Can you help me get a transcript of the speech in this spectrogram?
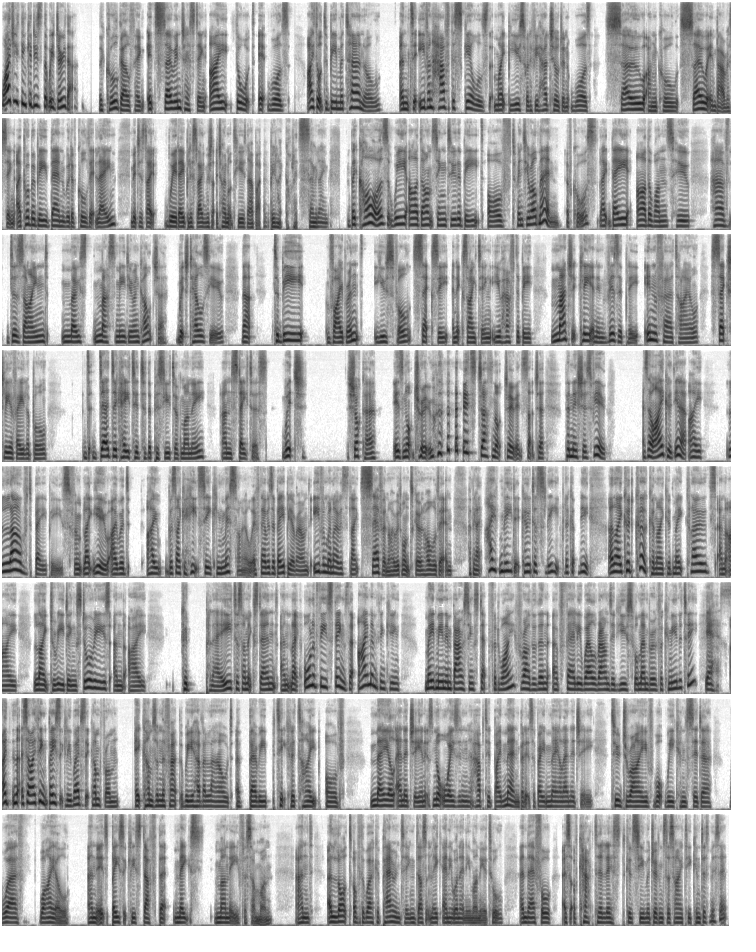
Why do you think it is that we do that? The cool girl thing. It's so interesting. I thought it was, I thought to be maternal and to even have the skills that might be useful if you had children was so uncool, so embarrassing. I probably then would have called it lame, which is like weird ableist language that I try not to use now, but I'd be like, God, it's so lame. Because we are dancing to the beat of 20 year old men, of course. Like they are the ones who have designed most mass media and culture, which tells you that to be vibrant, useful, sexy, and exciting, you have to be magically and invisibly infertile, sexually available, d- dedicated to the pursuit of money and status, which, shocker, is not true. it's just not true. It's such a pernicious view. So I could, yeah, I loved babies from like you. I would I was like a heat seeking missile. If there was a baby around, even when I was like seven, I would want to go and hold it. And I'd be like, I've made it go to sleep. Look at me. And I could cook and I could make clothes and I liked reading stories and I could play to some extent. And like all of these things that I remember thinking made me an embarrassing Stepford wife rather than a fairly well rounded, useful member of a community. Yes. I, so I think basically, where does it come from? It comes from the fact that we have allowed a very particular type of male energy, and it's not always inhabited by men, but it's a very male energy to drive what we consider worthwhile. And it's basically stuff that makes money for someone. And a lot of the work of parenting doesn't make anyone any money at all. And therefore, a sort of capitalist, consumer driven society can dismiss it.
